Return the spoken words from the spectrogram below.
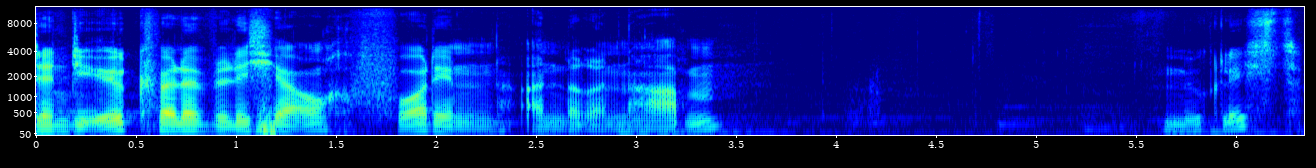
Denn die Ölquelle will ich ja auch vor den anderen haben. Möglichst.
